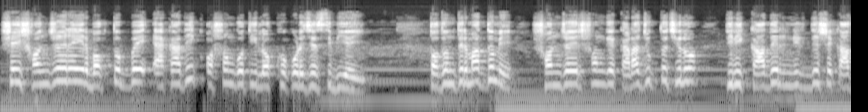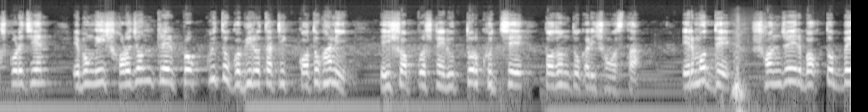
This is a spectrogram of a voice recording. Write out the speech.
সেই সঞ্জয় রায়ের বক্তব্যে একাধিক অসঙ্গতি লক্ষ্য করেছে সিবিআই। তদন্তের মাধ্যমে সঞ্জয়ের সঙ্গে কারা যুক্ত ছিল, তিনি কাদের নির্দেশে কাজ করেছেন এবং এই ষড়যন্ত্রের প্রকৃত গভীরতা ঠিক কতখানি এই সব প্রশ্নের উত্তর খুঁজছে তদন্তকারী সংস্থা। এর মধ্যে সঞ্জয়ের বক্তব্যে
